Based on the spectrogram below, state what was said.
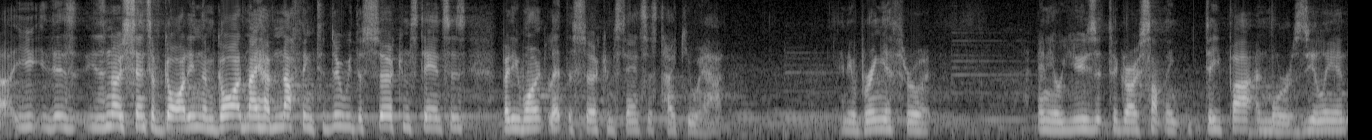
uh, you, there's, there's no sense of God in them, God may have nothing to do with the circumstances, but He won't let the circumstances take you out. And He'll bring you through it. And He'll use it to grow something deeper and more resilient,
